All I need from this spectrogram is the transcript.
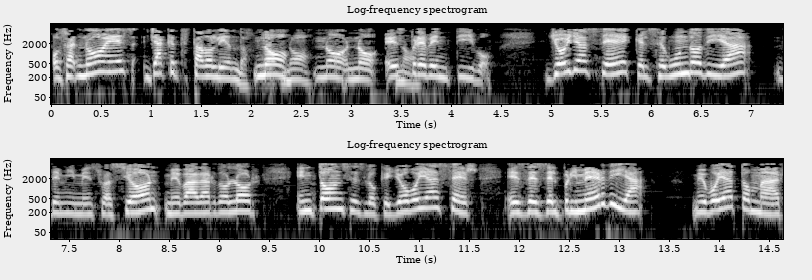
O sea, no es ya que te está doliendo. No, no. no, no, es No. preventivo. Yo ya sé que el segundo día de mi menstruación me va a dar dolor. Entonces, lo que yo voy a hacer es desde el primer día me voy a tomar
